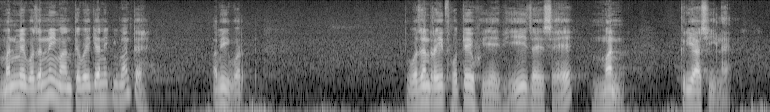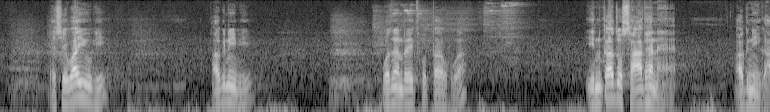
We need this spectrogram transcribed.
मन में वज़न नहीं मानते वैज्ञानिक भी मानते हैं। अभी वर तो वज़न रहित होते हुए भी जैसे मन क्रियाशील है। ऐसे वायु भी अग्नि भी वज़न रहित होता हुआ, इनका जो साधन है, अग्नि का,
